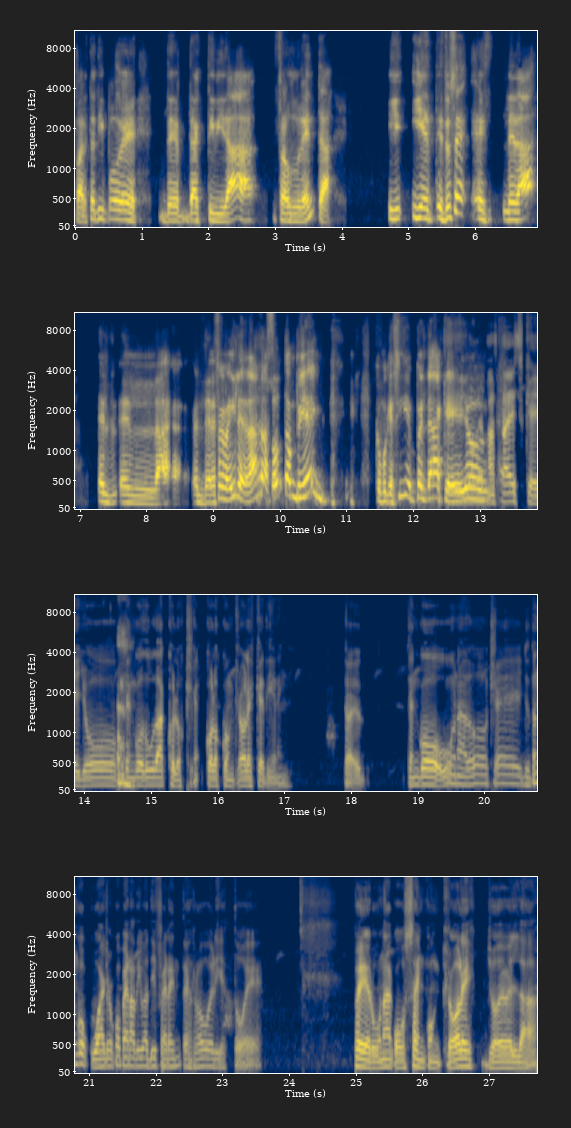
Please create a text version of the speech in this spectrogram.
para este tipo de, de, de actividad fraudulenta. Y, y entonces le da el, el, el, del FBI le da razón también. Como que sí, es verdad que ellos. Lo que pasa es que yo tengo dudas con los, con los controles que tienen. tengo una, dos, tres. Yo tengo cuatro cooperativas diferentes, Robert, y esto es. Pero una cosa en controles, yo de verdad.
